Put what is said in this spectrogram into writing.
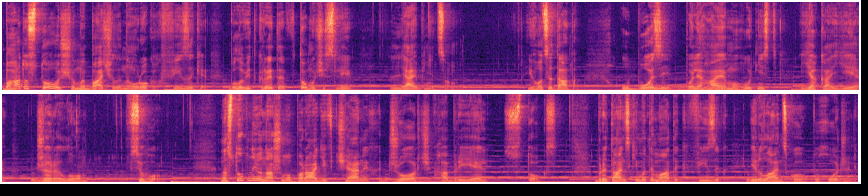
Багато з того, що ми бачили на уроках фізики, було відкрите в тому числі Ляйбніцом. Його цитата: У Бозі полягає могутність, яка є джерелом всього. Наступний у нашому параді вчених Джордж Габріель Стокс, британський математик, фізик ірландського походження.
